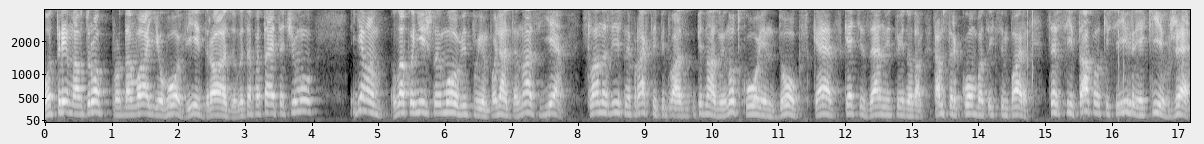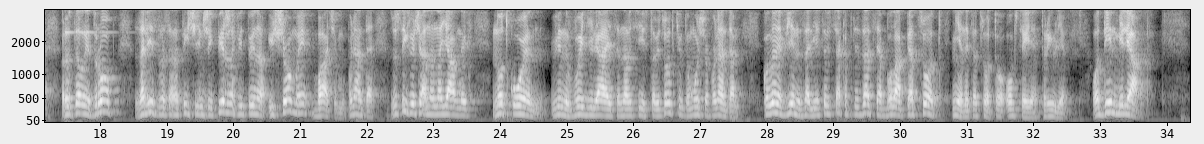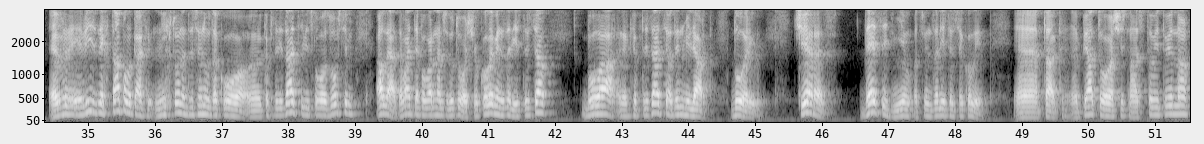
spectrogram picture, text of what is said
Отримав дроп, продавай його відразу. Ви запитаєте, чому? Я вам лаконічною мовою відповім. Погляньте, в нас є славнозвісні проекти під, ваз- під назвою Notcoin, Dox, Cats, Catizen, відповідно там, Hamster Combat, X-Empire. Це всі тапалки, всі ігри, які вже роздали дроп, залізлися на тих чи інших біржах, відповідно. І що ми бачимо? Погляньте, з усіх, звичайно, наявних Notcoin він виділяється на всі 100%, тому що, погляньте, коли він залістився, капіталізація була 500, ні, не 500, то обсяги торгівлі, 1 мільярд. Е, В, різних тапалках ніхто не досягнув такого е, капіталізації від слова зовсім. Але давайте повернемося до того, що коли він залістився, була е, капіталізація 1 мільярд доларів. Через 10 днів, ось він залістився коли? Е, так, 5-16 відповідно.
